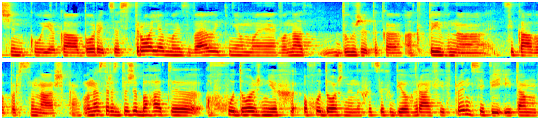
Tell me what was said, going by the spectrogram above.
дівчинку, яка бореться з тролями, з велетнями. Вона дуже така активна, цікава персонажка. У нас зараз дуже багато художніх охудожнених оцих біографій, в принципі, і там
